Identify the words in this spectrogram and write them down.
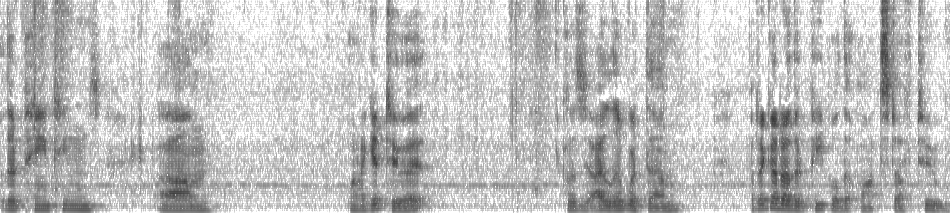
their paintings um, when I get to it because I live with them but I got other people that want stuff too.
